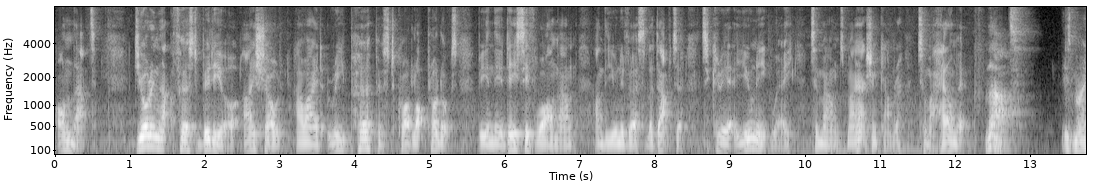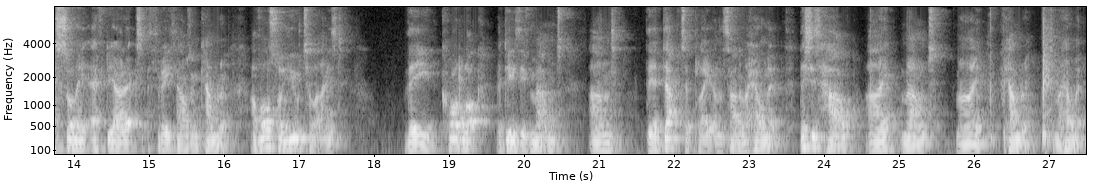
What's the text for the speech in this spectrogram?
on that. During that first video I showed how I'd repurposed Quadlock products being the adhesive wall mount and the universal adapter to create a unique way to mount my action camera to my helmet. That is my Sony FDR-X3000 camera. I've also utilised the Quadlock adhesive mount and the adapter plate on the side of my helmet. This is how I mount my camera to my helmet.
